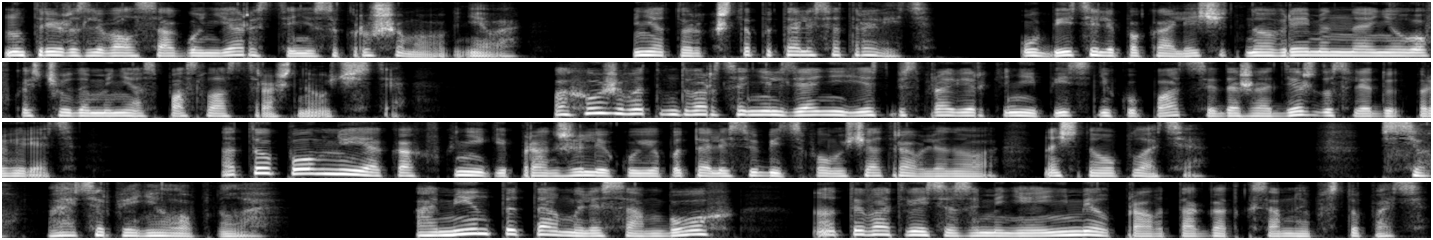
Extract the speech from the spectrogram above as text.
Внутри разливался огонь ярости и несокрушимого гнева. Меня только что пытались отравить убить или покалечить, но временная неловкость чудом меня спасла от страшной участи. Похоже, в этом дворце нельзя ни есть без проверки, ни пить, ни купаться, и даже одежду следует проверять. А то помню я, как в книге про Анжелику ее пытались убить с помощью отравленного ночного платья. Все, мое терпение лопнуло. Амин ты там или сам Бог, но ты в ответе за меня и не имел права так гадко со мной поступать.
